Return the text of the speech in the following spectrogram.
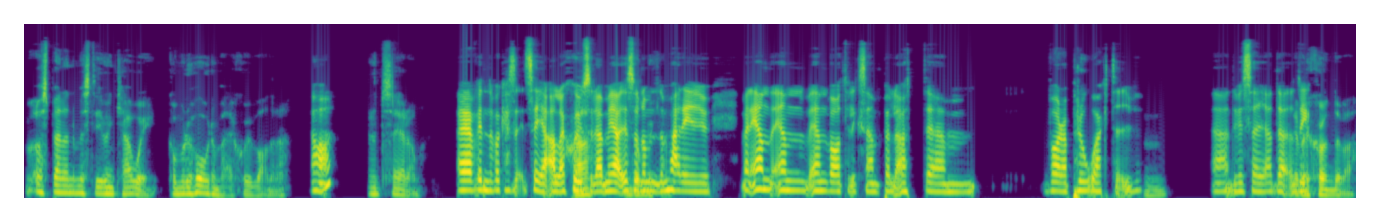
Vad spännande med Stephen Covey. Kommer du ihåg de här sju vanorna? Ja. Kan du inte säga dem? Jag vet inte vad jag kan säga alla sju Ja, sådär, men jag, alltså, de de, är de här är ju, men en, en, en var till exempel att um, vara proaktiv. Mm. Uh, det vill säga, det, Det väl det, sjunde va?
